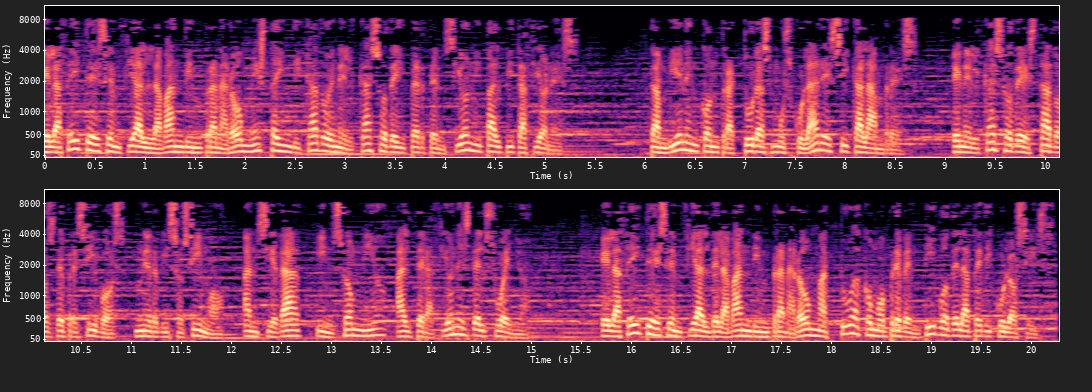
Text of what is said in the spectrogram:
El aceite esencial Lavandin Pranarom está indicado en el caso de hipertensión y palpitaciones. También en contracturas musculares y calambres. En el caso de estados depresivos, nerviosismo, ansiedad, insomnio, alteraciones del sueño. El aceite esencial de lavandin pranarom actúa como preventivo de la pediculosis.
